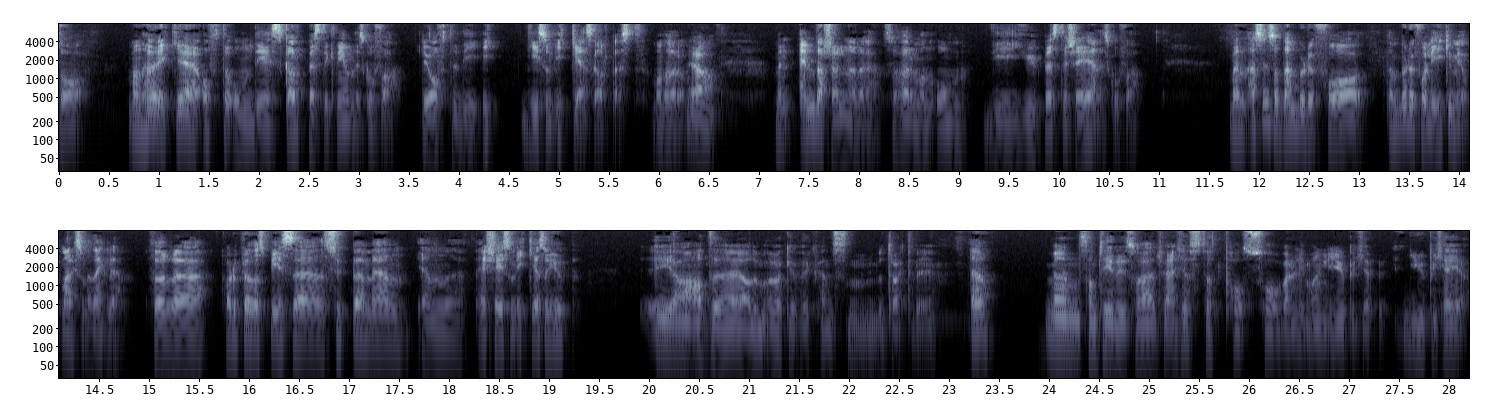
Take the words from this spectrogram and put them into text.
Så man hører ikke ofte om de skarpeste knivene i skuffa. Det er jo ofte de, de som ikke er skarpest, man hører om. ja. Men enda sjeldnere så hører man om de djupeste skjeene i skuffa. Men jeg syns at de burde, få, de burde få like mye oppmerksomhet, egentlig. For uh, har du prøvd å spise suppe med en, en, en skje som ikke er så djup? Ja, at ja, du må øke frekvensen betraktelig. Ja. Men samtidig så har jeg, tror jeg ikke støtt på så veldig mange dype kjeier.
